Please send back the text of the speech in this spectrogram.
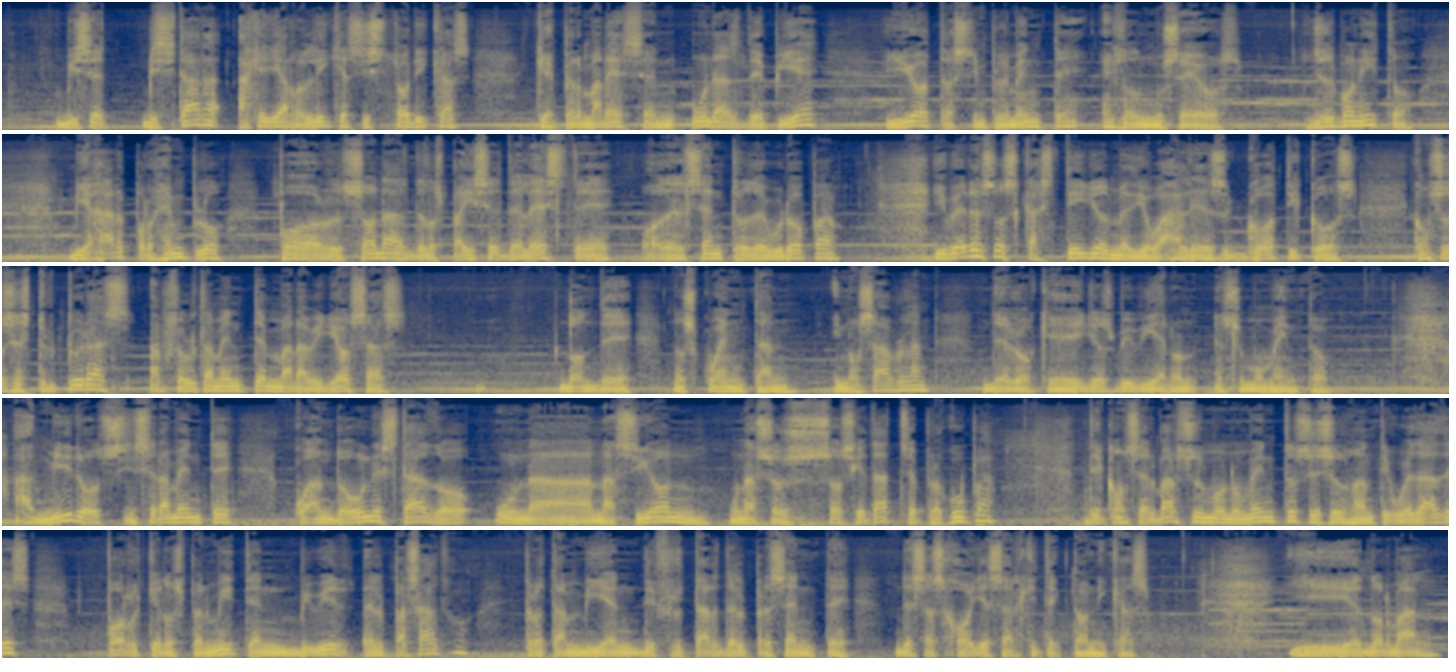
visitar aquellas reliquias históricas que permanecen unas de pie y otras simplemente en los museos. Y es bonito viajar, por ejemplo, por zonas de los países del este o del centro de Europa y ver esos castillos medievales, góticos, con sus estructuras absolutamente maravillosas, donde nos cuentan y nos hablan de lo que ellos vivieron en su momento. Admiro sinceramente cuando un Estado, una nación, una sociedad se preocupa de conservar sus monumentos y sus antigüedades porque nos permiten vivir el pasado pero también disfrutar del presente, de esas joyas arquitectónicas. Y es normal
